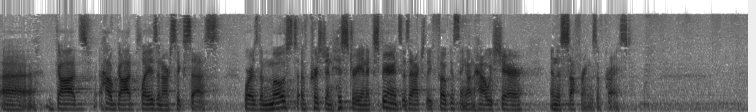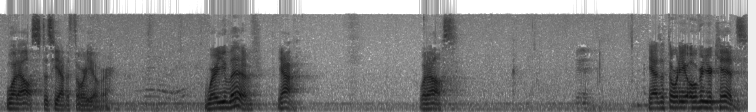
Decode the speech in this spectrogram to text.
uh, God's how God plays in our success, whereas the most of Christian history and experience is actually focusing on how we share in the sufferings of Christ. What else does He have authority over? Where you live. Yeah. What else? He has authority over your kids.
